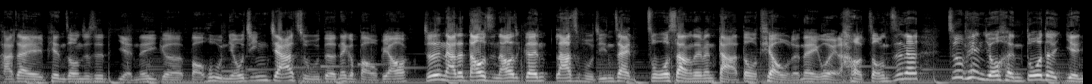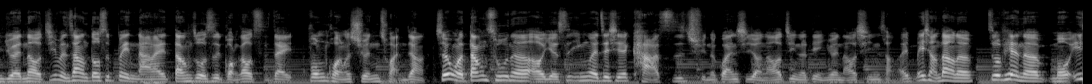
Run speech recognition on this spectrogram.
他在片中就是演那个保护牛津家族的那个保镖，就是拿着刀子，然后跟拉斯普京在桌上那边打斗跳舞的那一位。然后，总之呢，这部片有很多的演员哦，基本上都是被拿来当做是广告词在疯狂的宣传这样。所以我当初呢，哦，也是因为这些卡司群的关系哦，然后进了电影院，然后欣赏。哎，没想到呢，这部片呢，某一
